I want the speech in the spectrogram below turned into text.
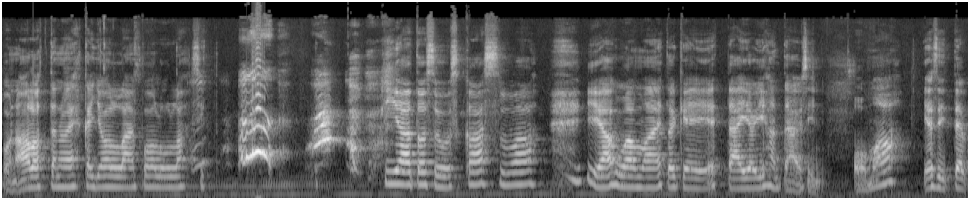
on aloittanut ehkä jollain polulla, sitten tietoisuus kasvaa ja huomaa, että okei, että tämä ei ole ihan täysin oma ja sitten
